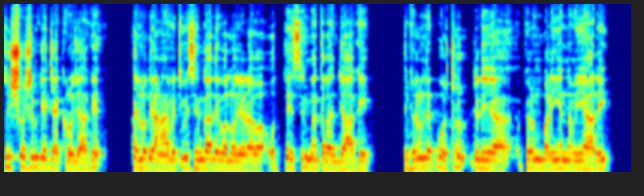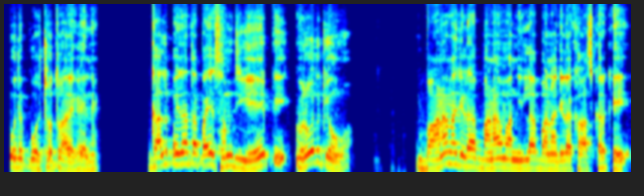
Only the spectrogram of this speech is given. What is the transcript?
ਤੁਸੀਂ ਸੋਸ਼ਲ ਮੀਡੀਆ ਚੈੱਕ ਕਰੋ ਜਾ ਕੇ। ਅੱਜ ਲੁਧਿਆਣਾ ਵਿੱਚ ਵੀ ਸਿੰਘਾਂ ਦੇ ਵੱਲੋਂ ਜਿਹੜਾ ਵਾ, ਉੱਥੇ ਸਿਨੇਮਾ ਕਰਨ ਜਾ ਕੇ ਤੇ ਫਿਲਮ ਦੇ ਪੋਸਟਰ ਜਿਹੜੇ ਆ, ਫਿਲਮ ਬੜੀਆਂ ਨਵੀਂ ਆ ਰਹੀ, ਉਹਦੇ ਪੋਸਟਰ ਉਤਾਰੇ ਗਏ ਨੇ। ਗੱਲ ਪਹਿਲਾਂ ਤਾਂ ਆਪਾਂ ਇਹ ਸਮਝੀਏ ਵੀ ਵਿਰੋਧ ਕਿਉਂ ਆ? ਬਾਣਾ ਨਾ ਜਿਹੜਾ, ਬਾਣਾ ਵਾ, ਨੀਲਾ ਬਾਣਾ ਜਿਹੜਾ ਖਾਸ ਕਰਕੇ,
